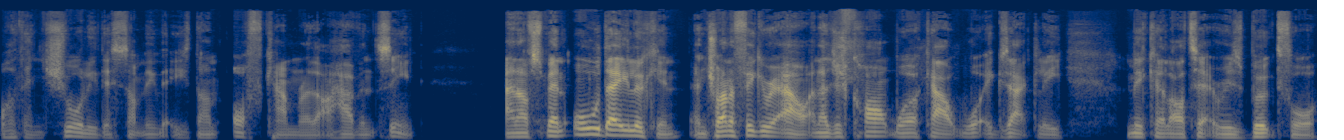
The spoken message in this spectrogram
well, then surely there's something that he's done off camera that I haven't seen. And I've spent all day looking and trying to figure it out. And I just can't work out what exactly Mikel Arteta is booked for.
